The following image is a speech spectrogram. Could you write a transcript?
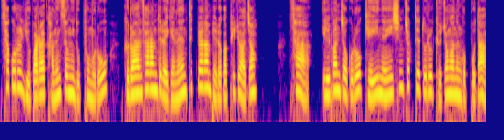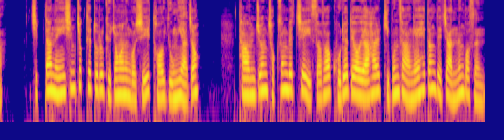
사고를 유발할 가능성이 높으므로 그러한 사람들에게는 특별한 배려가 필요하죠. 4. 일반적으로 개인의 심적 태도를 교정하는 것보다 집단의 심적 태도를 교정하는 것이 더 용이하죠. 다음 중 적성 배치에 있어서 고려되어야 할 기본 사항에 해당되지 않는 것은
